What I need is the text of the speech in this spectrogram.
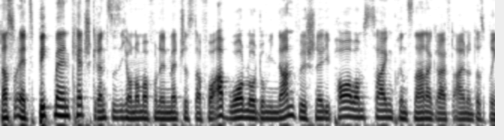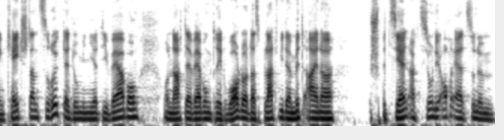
Das war jetzt Big Man Catch, grenzte sich auch nochmal von den Matches davor ab. Wardlow dominant, will schnell die Powerbombs zeigen, Prinz Nana greift ein und das bringt Cage dann zurück, der dominiert die Werbung und nach der Werbung dreht Wardlow das Blatt wieder mit einer speziellen Aktion, die auch eher zu einem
